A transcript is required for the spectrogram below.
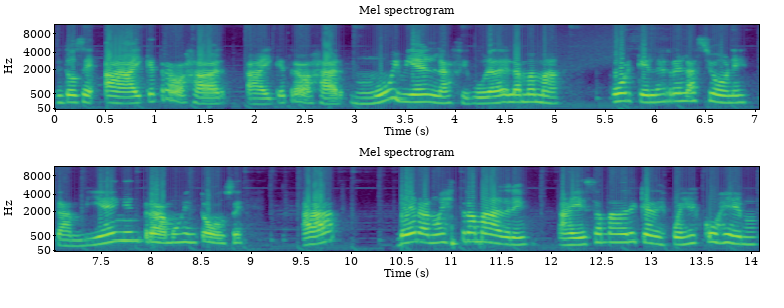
Entonces hay que trabajar, hay que trabajar muy bien la figura de la mamá, porque en las relaciones también entramos entonces a ver a nuestra madre, a esa madre que después escogemos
